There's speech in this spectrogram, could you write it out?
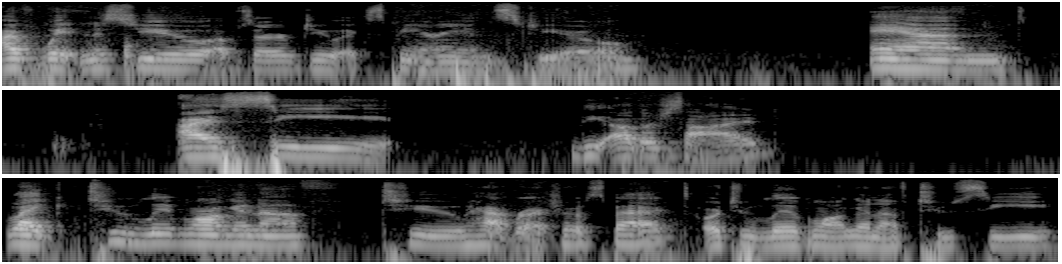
I've witnessed you, observed you, experienced you, and I see the other side. Like to live long enough to have retrospect, or to live long enough to see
